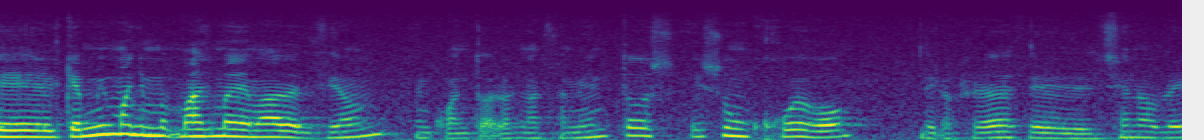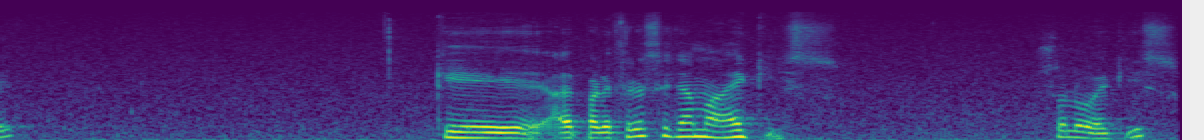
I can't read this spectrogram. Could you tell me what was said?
El que a mí más me ha llamado la atención en cuanto a los lanzamientos es un juego de los creadores del Xenoblade que al parecer se llama X, solo X.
